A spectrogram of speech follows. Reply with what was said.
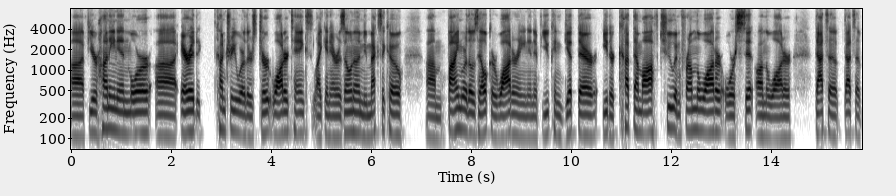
uh, if you're hunting in more uh, arid country where there's dirt water tanks, like in Arizona, New Mexico, um, find where those elk are watering and if you can get there either cut them off to and from the water or sit on the water that's a that's a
